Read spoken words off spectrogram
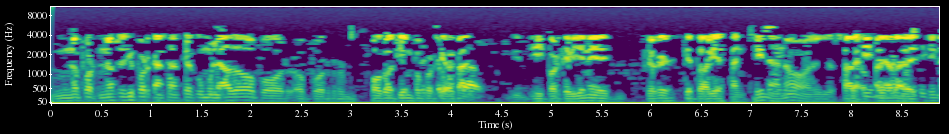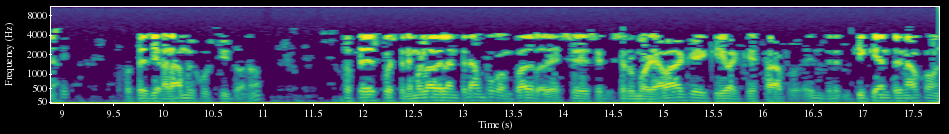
no, por, no sé si por cansancio acumulado o por, o por poco tiempo, porque y porque viene, creo que, todavía está en China, ¿no? Sale, ahora de China. Entonces llegará muy justito, ¿no? Entonces, pues tenemos la delantera un poco en cuadro. Se, se, rumoreaba que, que, iba, que, estaba, ha entrenado con,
